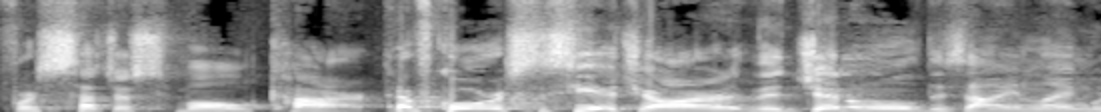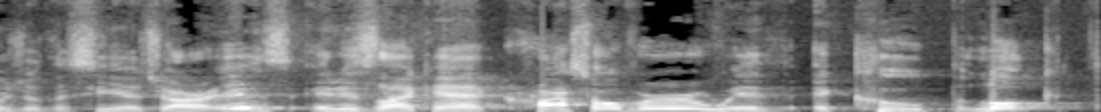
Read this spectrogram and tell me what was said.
for such a small car. And of course, the CHR, the general design language of the CHR is, it is like a crossover with a coupe look.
